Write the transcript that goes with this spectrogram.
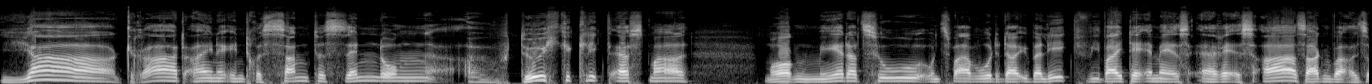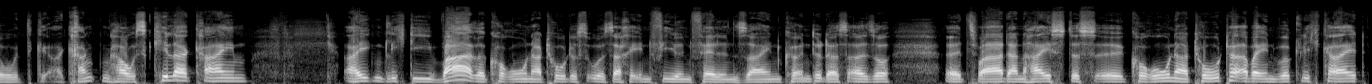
Ja, gerade eine interessante Sendung. Äh, durchgeklickt erstmal. Morgen mehr dazu. Und zwar wurde da überlegt, wie weit der MRSA, sagen wir also Krankenhaus-Killerkeim, eigentlich die wahre Corona-Todesursache in vielen Fällen sein könnte. Dass also äh, zwar dann heißt es äh, Corona-Tote, aber in Wirklichkeit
